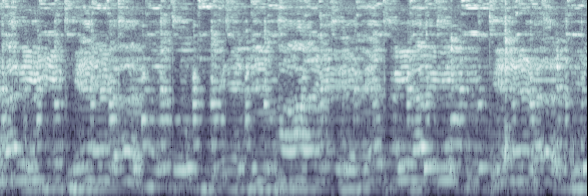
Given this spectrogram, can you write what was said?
हरी खेळ हरी खेळ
